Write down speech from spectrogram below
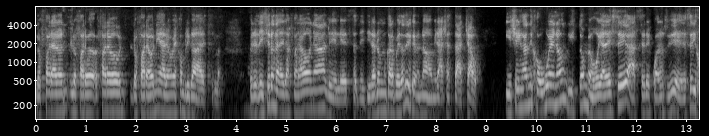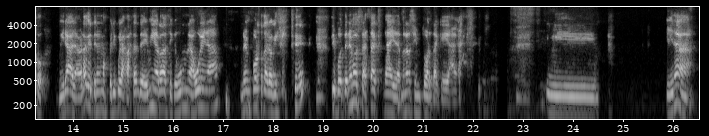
Lo, faraon, lo, faro- faraon- lo faraonearon, es complicada decirlo. Pero le hicieron la de la faraona, le, le- le tiraron un carpetazo y dijeron, no, mira, ya está, chao. Y James Gunn dijo, bueno, listo, me voy a DC a hacer Escuadrón Suicida. Y DC dijo, mira, la verdad que tenemos películas bastante de mierda, así que una buena, no importa lo que hiciste. tipo, tenemos a Zack Snyder, no nos importa qué hagas. y, y nada,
